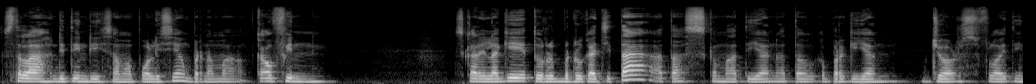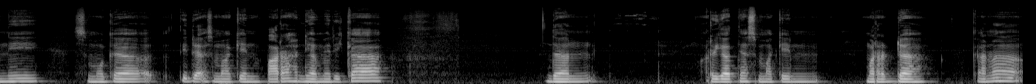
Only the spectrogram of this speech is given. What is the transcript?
Setelah ditindih sama polisi yang bernama Calvin. Sekali lagi turut berduka cita atas kematian atau kepergian George Floyd ini Semoga tidak semakin parah di Amerika dan riotnya semakin mereda karena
